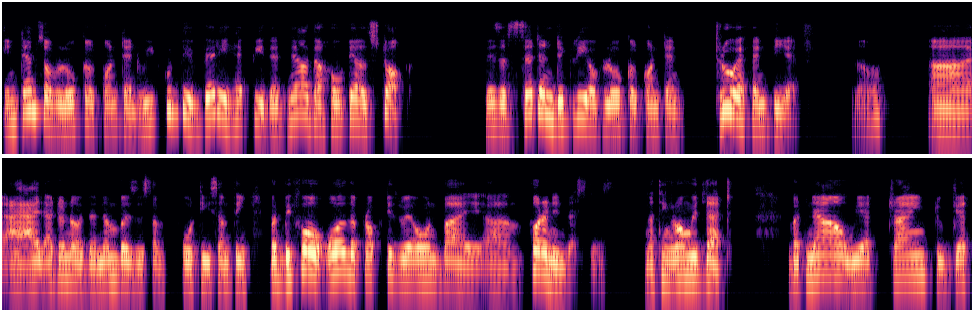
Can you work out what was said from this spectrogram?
in terms of local content, we could be very happy that now the hotel stock, there's a certain degree of local content through FNPF. No, uh, I, I don't know, the numbers is some 40 something, but before all the properties were owned by um, foreign investors. Nothing wrong with that. But now we are trying to get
